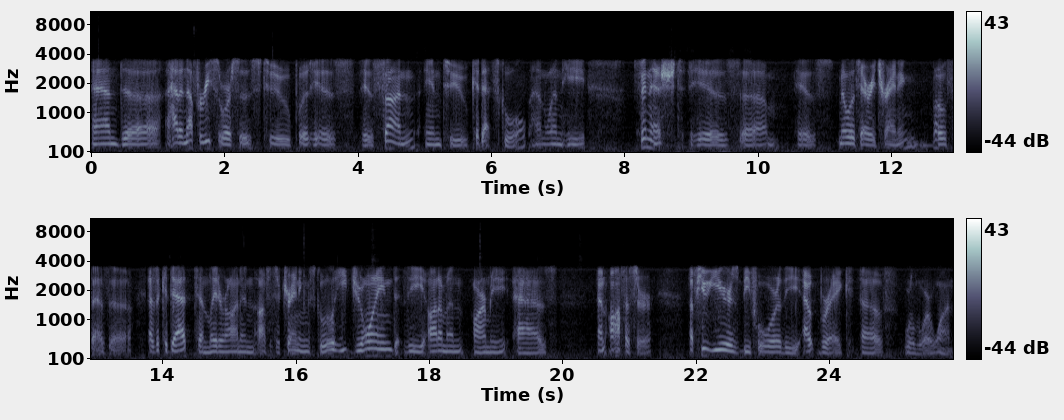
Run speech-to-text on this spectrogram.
and uh, had enough resources to put his his son into cadet school. And when he finished his um, his military training, both as a as a cadet and later on in officer training school, he joined the Ottoman army as an officer a few years before the outbreak of World War One.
